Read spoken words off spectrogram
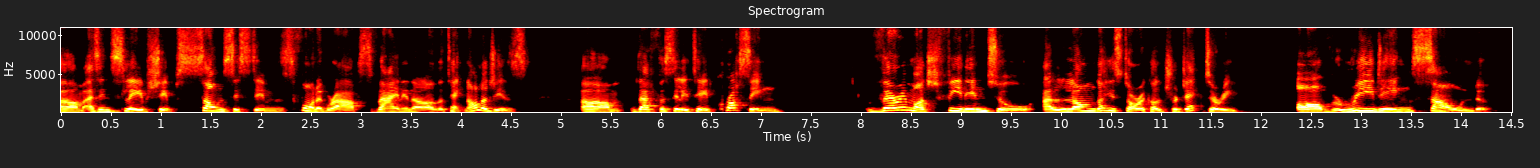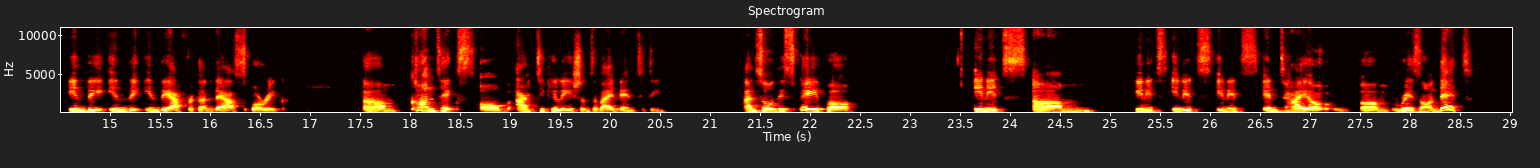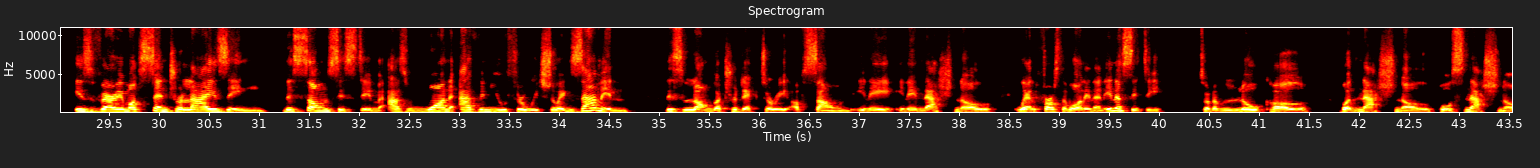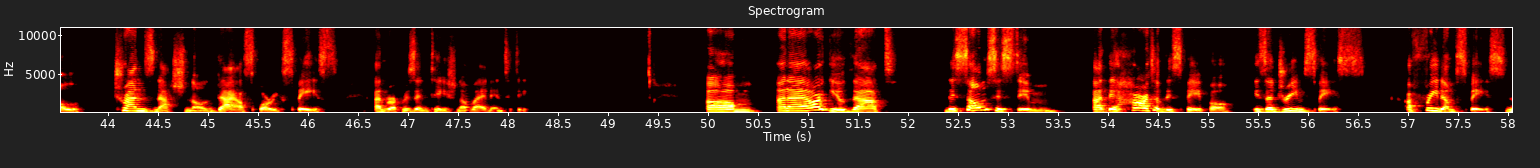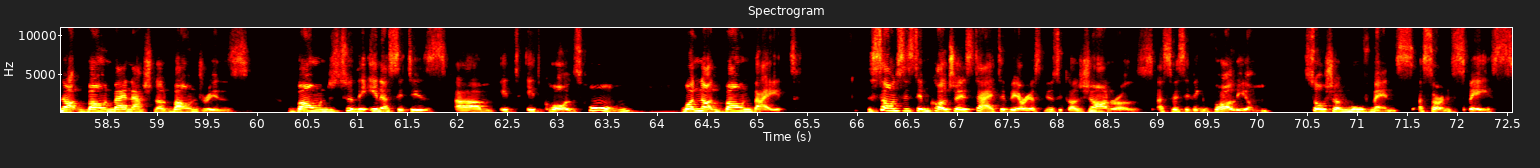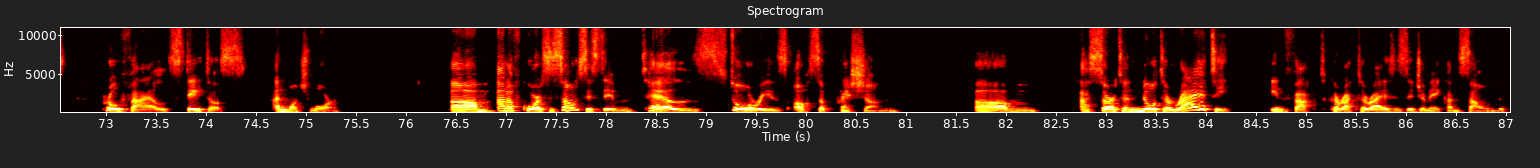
um, as in slave ships, sound systems, phonographs, vinyl, and other technologies um, that facilitate crossing very much feed into a longer historical trajectory of reading sound in the in the in the African diasporic um, context of articulations of identity. And so this paper, in its um, in its in its in its entire um, raison d'etre, is very much centralizing the sound system as one avenue through which to examine this longer trajectory of sound in a in a national well first of all in an inner city sort of local but national post-national transnational diasporic space and representation of identity. Um, and i argue that the sound system at the heart of this paper is a dream space a freedom space not bound by national boundaries bound to the inner cities um, it, it calls home but not bound by it. The sound system culture is tied to various musical genres, a specific volume, social movements, a certain space, profile, status, and much more. Um, and of course, the sound system tells stories of suppression. Um, a certain notoriety, in fact, characterizes the Jamaican sound.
